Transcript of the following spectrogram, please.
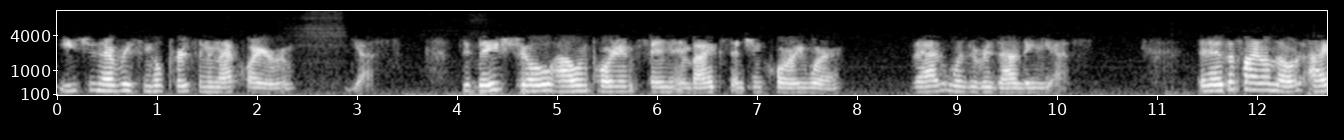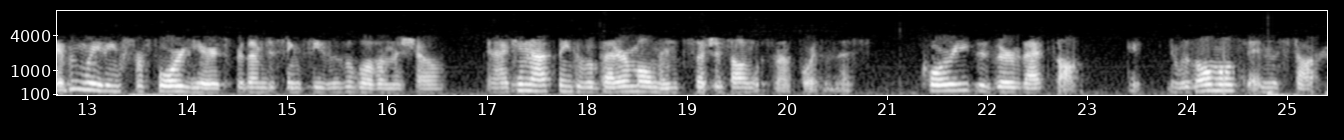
each and every single person in that choir room? Yes. Did they show how important Finn and by extension Cory were? That was a resounding yes. And as a final note, I have been waiting for four years for them to sing Seasons of Love on the show. And I cannot think of a better moment such a song was meant for than this. Cory deserved that song. It, it was almost in the stars.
